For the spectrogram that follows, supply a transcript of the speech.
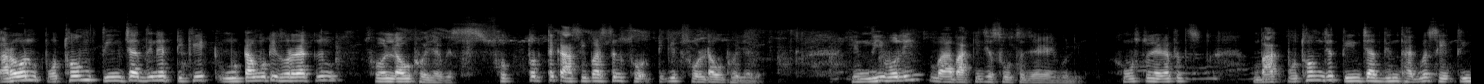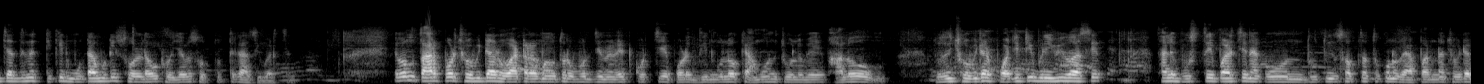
কারণ প্রথম তিন চার দিনের টিকিট মোটামুটি ধরে রাখুন সোল্ড আউট হয়ে যাবে, সত্তর থেকে আশি পার্সেন্ট টিকিট সোল্ড আউট হয়ে যাবে। হিন্দি বলি বা বাকি যে সমস্ত জায়গায় বলি। সমস্ত জায়গাতে বাক প্রথম যে তিন চার দিন থাকবে, সেই তিন চার দিনের টিকিট মোটামুটি সোল্ড আউট হয়ে যাবে সত্তর থেকে আশি পার্সেন্ট এবং তারপর ছবিটার ওয়াটার মাউথের উপর জেনারেট করছে, পরের দিনগুলো কেমন চলবে, ভালো। যদি ছবিটার পজিটিভ রিভিউ আসে, তাহলে বুঝতেই পারছেন এখন দু তিন সপ্তাহ তো কোনো ব্যাপার না, ছবিটা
